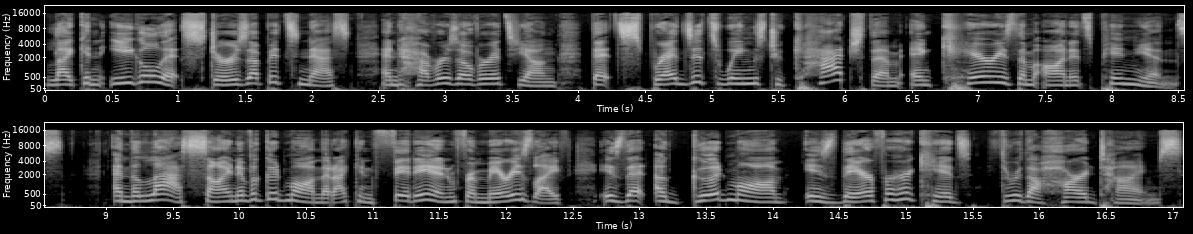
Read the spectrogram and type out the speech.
Like an eagle that stirs up its nest and hovers over its young, that spreads its wings to catch them and carries them on its pinions. And the last sign of a good mom that I can fit in from Mary's life is that a good mom is there for her kids through the hard times.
